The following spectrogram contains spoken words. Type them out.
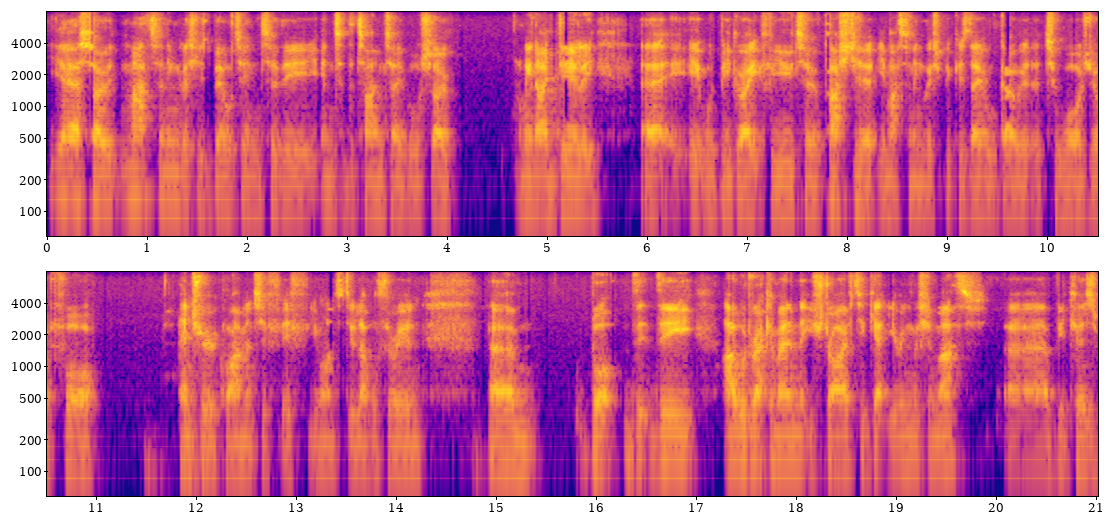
Yeah, so maths and English is built into the into the timetable. So, I mean, ideally, uh, it would be great for you to passed your, your maths and English because they will go uh, towards your four entry requirements if if you want to do level three. And um, but the, the I would recommend that you strive to get your English and maths uh, because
